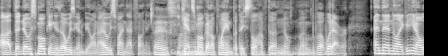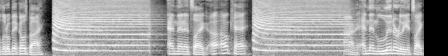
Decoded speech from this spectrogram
Uh, the no smoking is always going to be on. I always find that funny. That is You can't smoke on a plane, but they still have the no, but whatever. And then like you know a little bit goes by, and then it's like uh, okay, and then literally it's like.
